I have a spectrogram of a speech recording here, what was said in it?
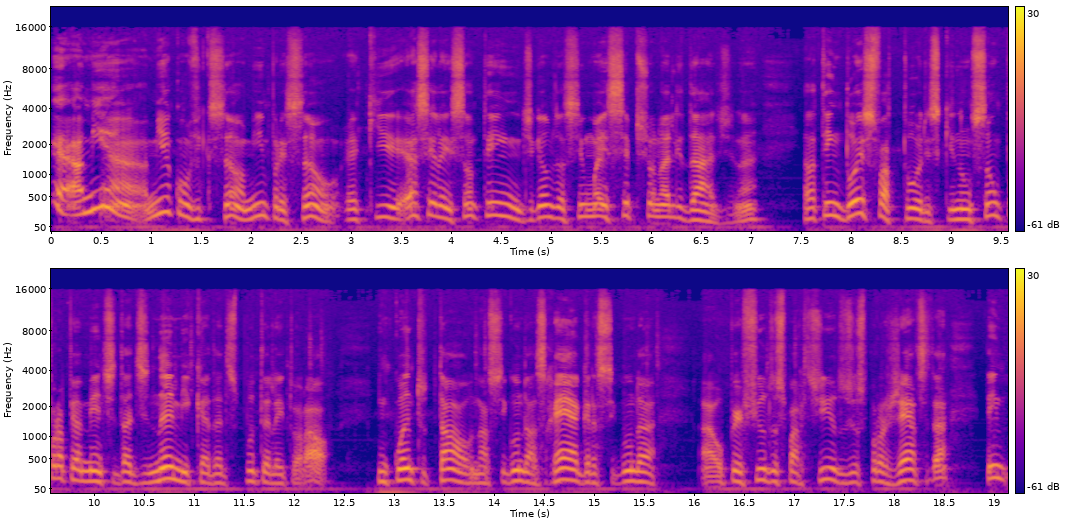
É, a minha, a minha convicção, a minha impressão é que essa eleição tem, digamos assim, uma excepcionalidade. Né? Ela tem dois fatores que não são propriamente da dinâmica da disputa eleitoral, enquanto tal, na, segundo as regras, segundo a, a, o perfil dos partidos e os projetos, tá? tem,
